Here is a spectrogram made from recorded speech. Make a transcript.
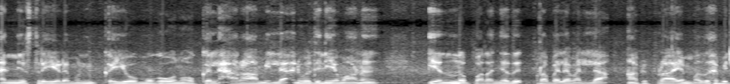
അന്യ സ്ത്രീയുടെ മുൻകൈയോ മുഖമോ നോക്കൽ ഹറാമില്ല അനുവദനീയമാണ് എന്ന് പറഞ്ഞത് പ്രബലമല്ല. അഭിപ്രായം അത്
